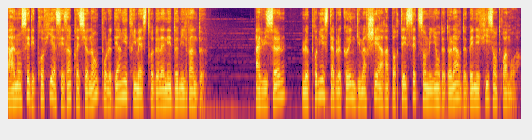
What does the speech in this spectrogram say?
a annoncé des profits assez impressionnants pour le dernier trimestre de l'année 2022. À lui seul, le premier stablecoin du marché a rapporté 700 millions de dollars de bénéfices en trois mois.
